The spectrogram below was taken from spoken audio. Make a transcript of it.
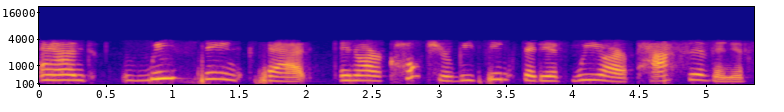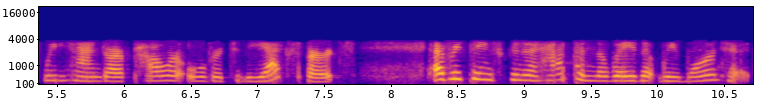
And we think that in our culture, we think that if we are passive and if we hand our power over to the experts, everything's going to happen the way that we want it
